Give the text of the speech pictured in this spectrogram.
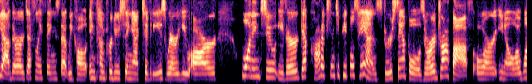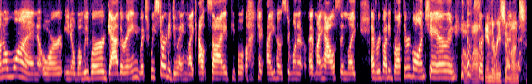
yeah, there are definitely things that we call income producing activities where you are wanting to either get products into people's hands through samples or a drop off or you know a one-on-one or you know when we were gathering which we started doing like outside people i hosted one at, my house and like everybody brought their lawn chair and oh, wow. in the recent months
